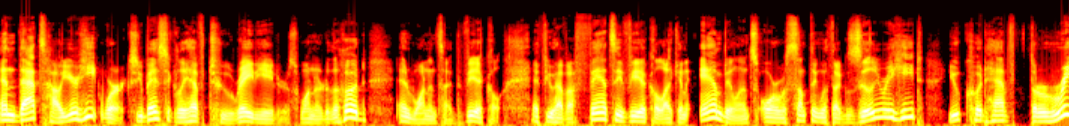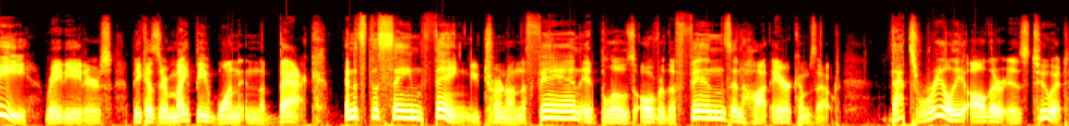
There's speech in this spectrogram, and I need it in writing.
And that's how your heat works. You basically have two radiators, one under the hood and one inside the vehicle. If you have a fancy vehicle like an ambulance or with something with auxiliary heat, you could have three radiators because there might be one in the back. And it's the same thing. You turn on the fan, it blows over the fins, and hot air comes out. That's really all there is to it.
